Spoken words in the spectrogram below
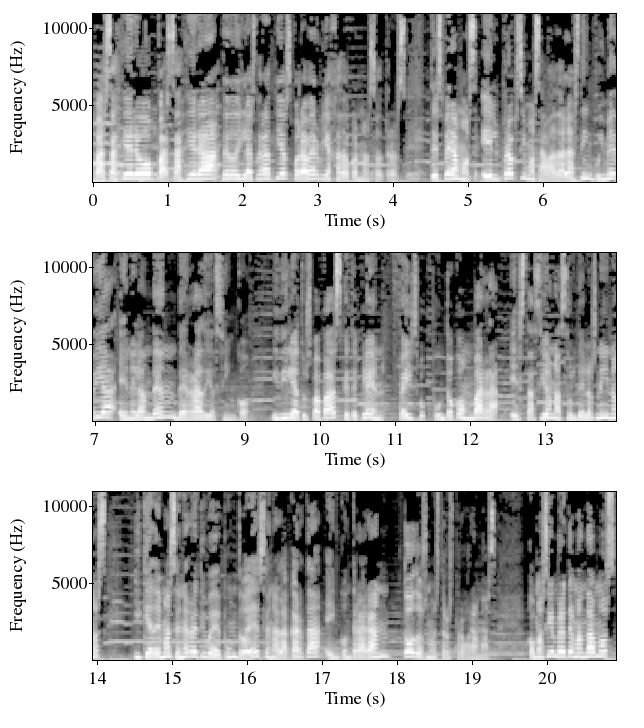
Pasajero, pasajera, te doy las gracias por haber viajado con nosotros. Te esperamos el próximo sábado a las cinco y media en el andén de Radio 5. Y dile a tus papás que tecleen facebook.com barra estación azul de los ninos y que además en rtv.es en a la carta encontrarán todos nuestros programas. Como siempre te mandamos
